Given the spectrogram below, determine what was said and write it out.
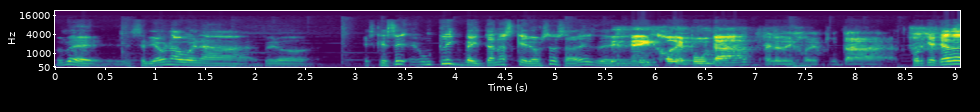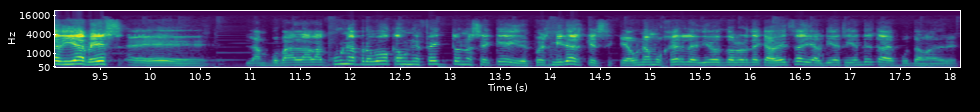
Hombre, sería una buena. Pero es que es un clickbait tan asqueroso, ¿sabes? De- hijo de puta, pero de hijo de puta. Porque cada día ves. eh, la, la vacuna provoca un efecto no sé qué y después miras que, es- que a una mujer le dio dolor de cabeza y al día siguiente está de puta madre.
